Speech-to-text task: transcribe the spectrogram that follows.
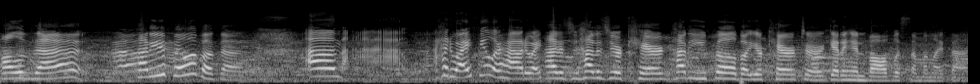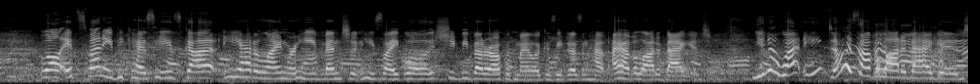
all of that. How do you feel about that? Um, how do I feel, or how do I? How does, how does your character, how do you feel about your character getting involved with someone like that? Well, it's funny because he's got he had a line where he mentioned he's like, well, she'd be better off with Milo because he doesn't have. I have a lot of baggage. You know what? He does have a lot of baggage.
